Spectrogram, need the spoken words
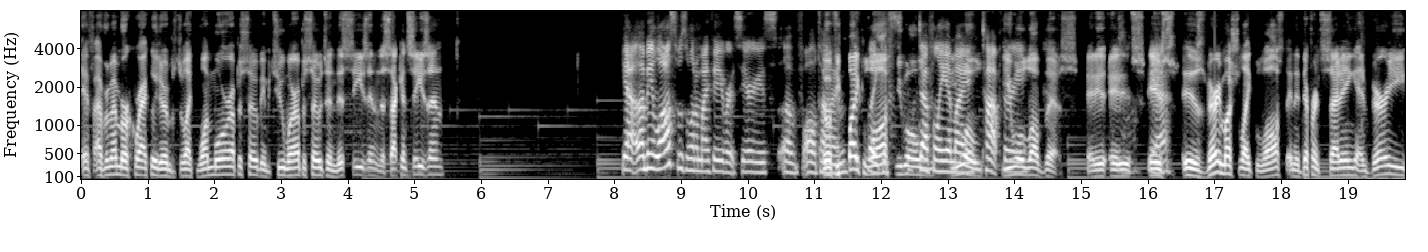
if I remember correctly, there was like one more episode, maybe two more episodes in this season, in the second season. Yeah, I mean Lost was one of my favorite series of all time. So if you like Lost, it's you will definitely in my will- top three. You will love this. It is it is Yeah. is is very much like Lost in a different setting and very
